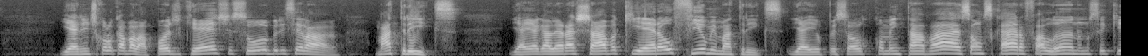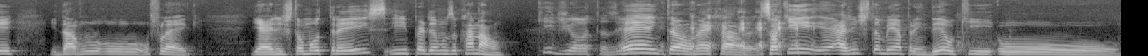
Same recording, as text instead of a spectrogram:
E a gente colocava lá, podcast sobre, sei lá, Matrix. E aí a galera achava que era o filme Matrix. E aí o pessoal comentava, ah, é só uns caras falando, não sei o quê. E dava o, o- o flag. E aí a gente tomou três e perdemos o canal. Que idiotas, hein? É, então, né, cara? Só que a gente também aprendeu que o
